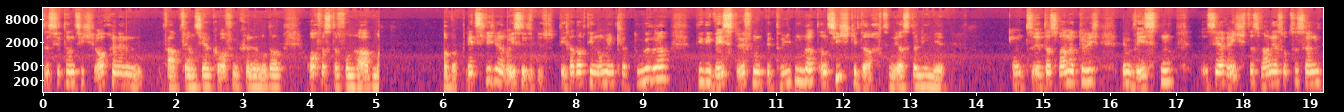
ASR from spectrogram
dass sie dann sich auch einen Farbfernseher kaufen können oder auch was davon haben. Aber letztlich hat auch die Nomenklatura, die die Westöffnung betrieben hat, an sich gedacht in erster Linie. Und äh, das war natürlich dem Westen sehr recht. Das waren ja sozusagen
